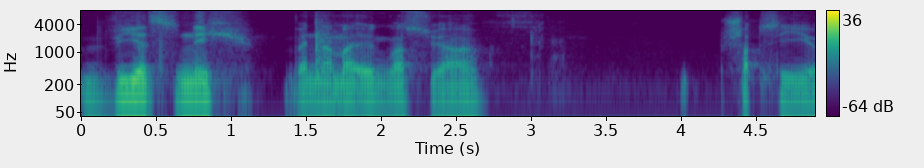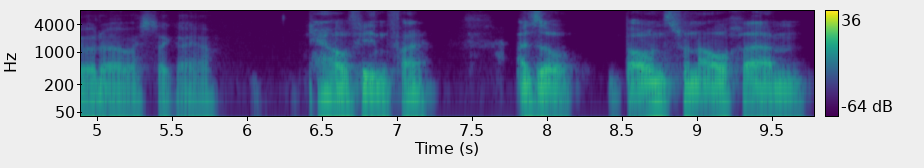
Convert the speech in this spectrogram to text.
wie jetzt nicht, wenn da mal irgendwas, ja, Schatzi oder weiß der Geier. Ja, auf jeden Fall. Also bei uns schon auch ähm,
